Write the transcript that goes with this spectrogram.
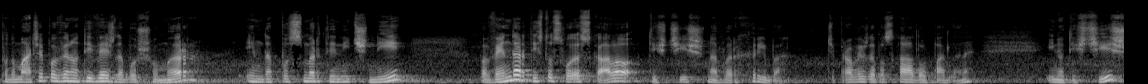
po domače povedano, ti veš, da boš umrl, in da po smrti nič ni, pa vendar tisto svojo skalo tiščiš na vrh hriba. Čeprav veš, da bo skala dol padla. Ne? In jo tiščiš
